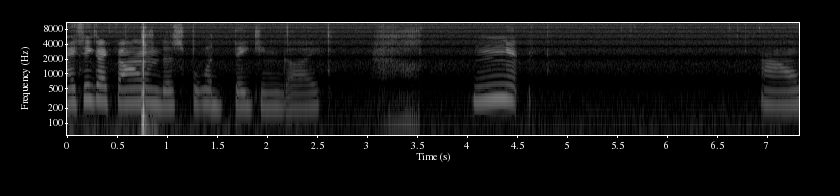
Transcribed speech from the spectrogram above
I think I found this blood baking guy. Ow.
